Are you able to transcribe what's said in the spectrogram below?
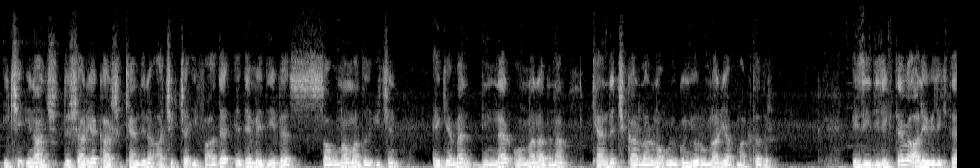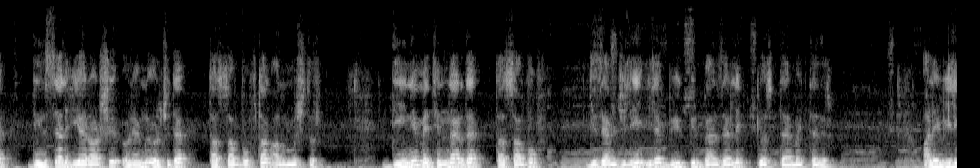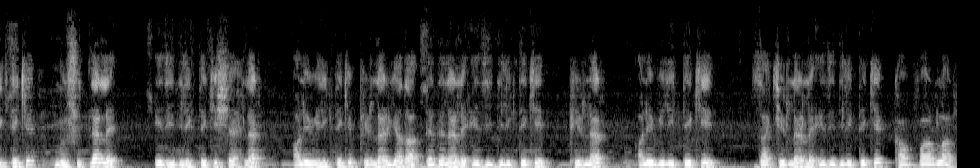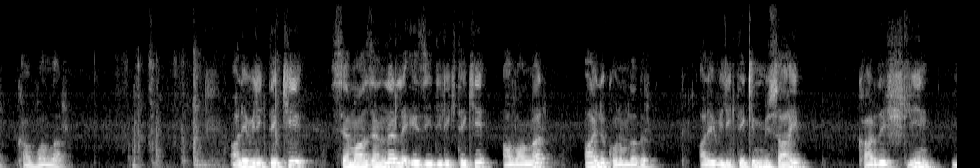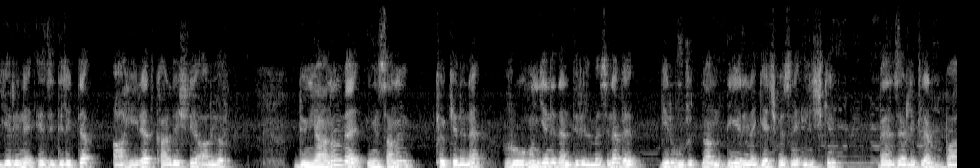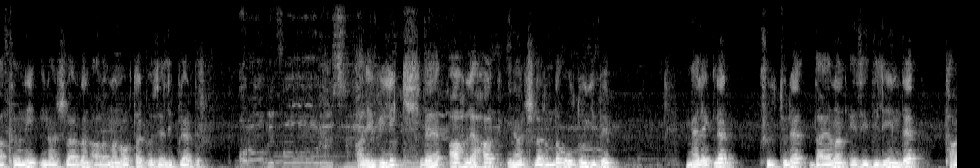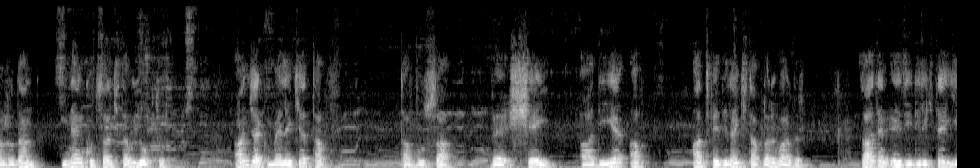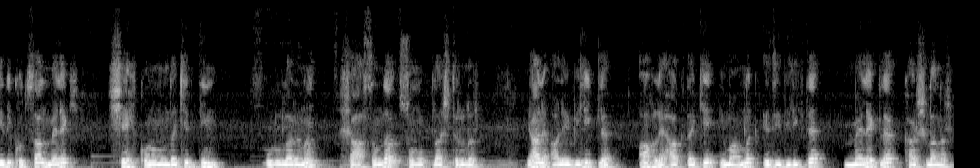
İki inanç dışarıya karşı kendini açıkça ifade edemediği ve savunamadığı için egemen dinler onlar adına kendi çıkarlarına uygun yorumlar yapmaktadır. Ezidilikte ve Alevilikte dinsel hiyerarşi önemli ölçüde tasavvuftan alınmıştır. Dini metinler de tasavvuf gizemciliği ile büyük bir benzerlik göstermektedir. Alevilikteki mürşitlerle Ezidilikteki şeyhler, Alevilikteki pirler ya da dedelerle Ezidilikteki pirler, Alevilikteki zakirlerle Ezidilikteki kavvarlar, kavvallar. Alevilikteki semazenlerle Ezidilikteki avanlar aynı konumdadır. Alevilikteki müsahip kardeşliğin yerini Ezidilikte ahiret kardeşliği alıyor. Dünyanın ve insanın kökenine, ruhun yeniden dirilmesine ve bir vücuttan diğerine geçmesine ilişkin benzerlikler batıni inançlardan alınan ortak özelliklerdir. Alevilik ve ahle hak inançlarında olduğu gibi melekler kültüne dayanan ezidiliğin de Tanrı'dan inen kutsal kitabı yoktur. Ancak meleke tab tabusa ve şey adiye at atfedilen kitapları vardır. Zaten ezidilikte yedi kutsal melek şeyh konumundaki din ulularının şahsında somutlaştırılır. Yani Alevilikle ahle haktaki imamlık ezidilikte melekle karşılanır.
